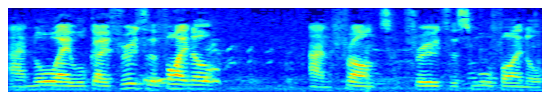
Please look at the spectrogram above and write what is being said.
And Norway will go through to the final, and France through to the small final.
